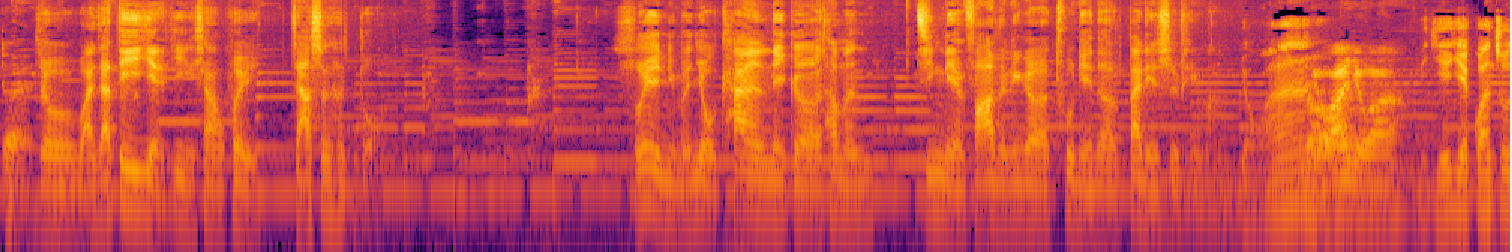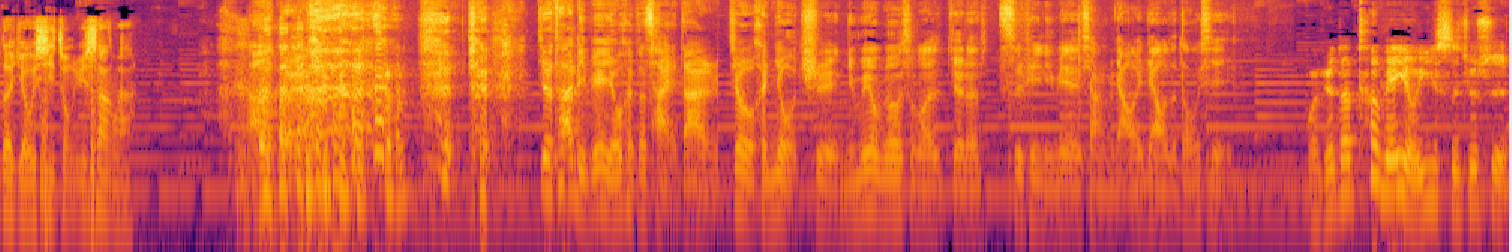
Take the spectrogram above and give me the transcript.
对，就玩家第一眼印象会加深很多。所以你们有看那个他们今年发的那个兔年的拜年视频吗？有啊，有有啊有啊，你爷爷关注的游戏终于上了。啊，对啊，就 就它里面有很多彩蛋，就很有趣。你们有没有什么觉得视频里面想聊一聊的东西？我觉得特别有意思，就是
